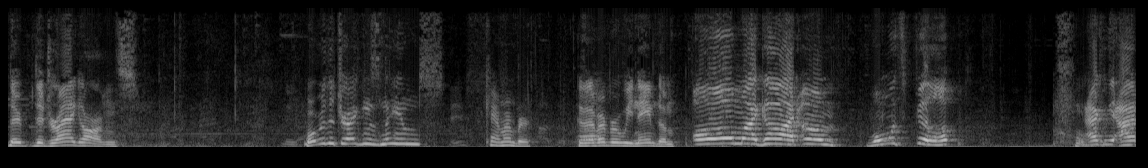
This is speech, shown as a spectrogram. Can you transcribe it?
They're the dragons. What were the dragons' names? Can't remember. Because I remember we named them. Oh my god. Um, one was Philip. Actually, I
